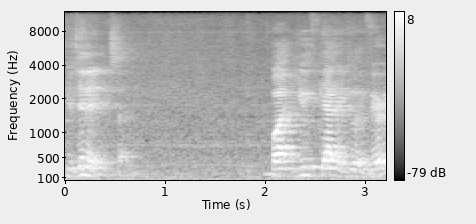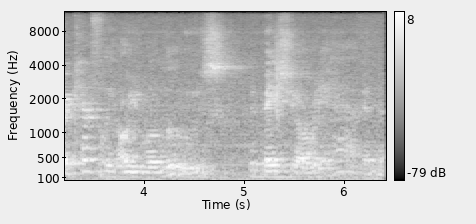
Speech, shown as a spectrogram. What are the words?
presented itself. But you've got to do it very carefully or you will lose the base you already have in the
